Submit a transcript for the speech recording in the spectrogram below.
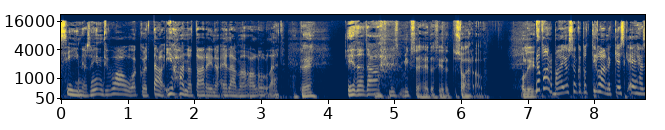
Siinä syntyi vauva, kun tämä on ihana tarina elämän alulle. Okei. Okay. Ja tota, Mis, miksei heitä siirretty sairaalaan? Oli, No varmaan, jos on kato tilanne kesken, eihän,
